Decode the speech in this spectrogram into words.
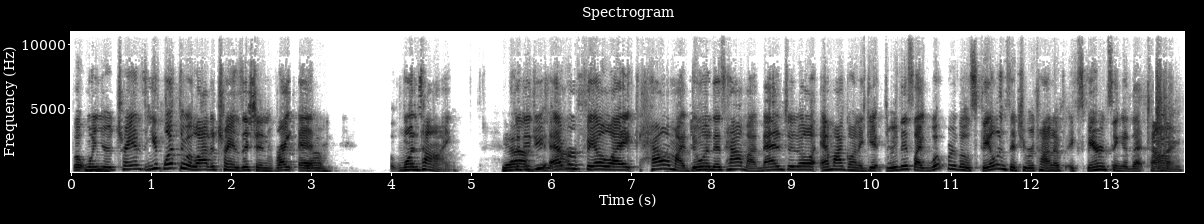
But when mm-hmm. you're trans, you went through a lot of transition right at yeah. one time. Yeah. So did you yeah. ever feel like, how am I doing this? How am I managing it all? Am I going to get through this? Like, what were those feelings that you were kind of experiencing at that time?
